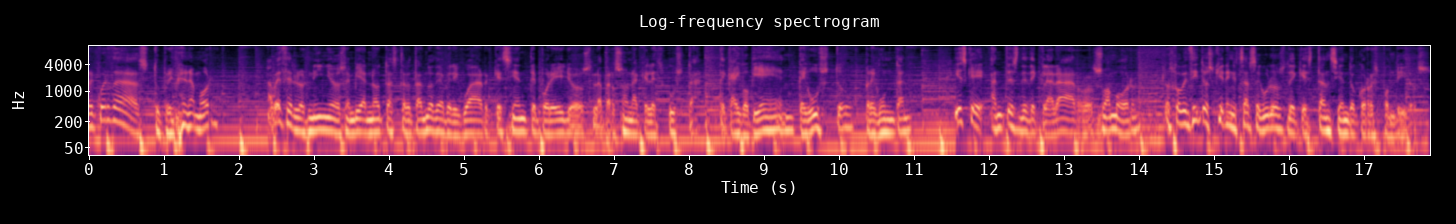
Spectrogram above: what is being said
¿Recuerdas tu primer amor? A veces los niños envían notas tratando de averiguar qué siente por ellos la persona que les gusta. ¿Te caigo bien? ¿Te gusto? Preguntan. Y es que antes de declarar su amor, los jovencitos quieren estar seguros de que están siendo correspondidos.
